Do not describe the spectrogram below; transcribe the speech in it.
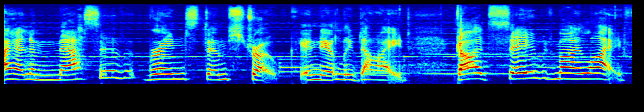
I had a massive brainstem stroke and nearly died. God saved my life,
